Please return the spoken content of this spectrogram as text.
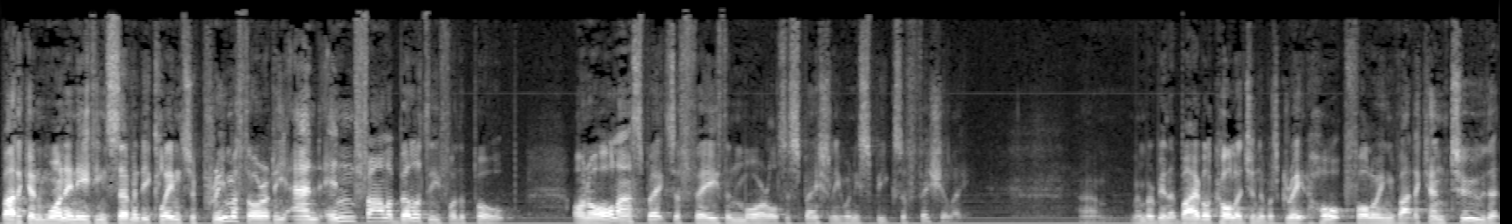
Vatican I in 1870 claimed supreme authority and infallibility for the Pope on all aspects of faith and morals, especially when he speaks officially. Um, remember being at Bible college, and there was great hope following Vatican II that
